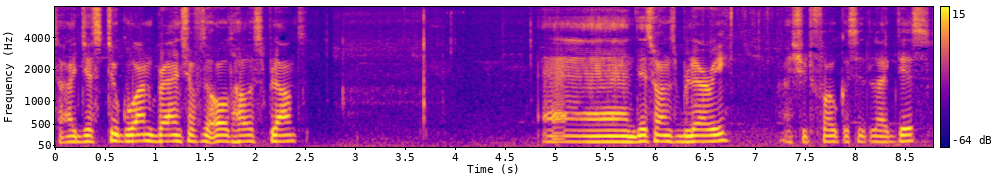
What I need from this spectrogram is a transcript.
So I just took one branch of the old host plant. And this one's blurry. I should focus it like this.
